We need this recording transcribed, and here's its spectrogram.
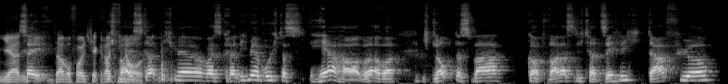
Ja, Safe. darauf wollte ich ja gerade Ich weiß hinaus. gerade nicht mehr, weiß gerade nicht mehr, wo ich das her habe, aber ich glaube, das war, Gott, war das nicht tatsächlich dafür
